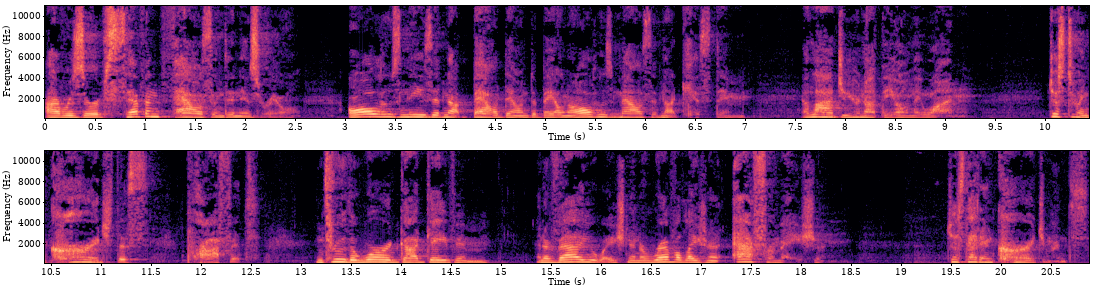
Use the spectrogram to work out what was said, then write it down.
I reserve 7,000 in Israel all whose knees have not bowed down to Baal, and all whose mouths have not kissed him. Elijah, you're not the only one. Just to encourage this prophet. And through the word God gave him an evaluation and a revelation, an affirmation. Just that encouragement.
